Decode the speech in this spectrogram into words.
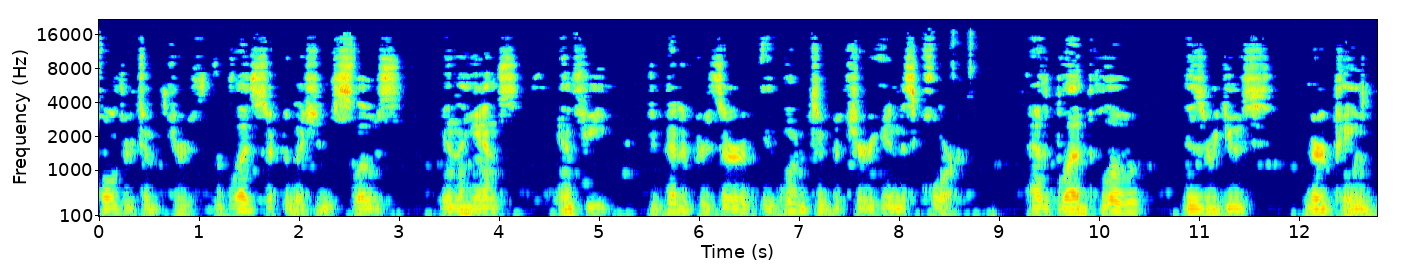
colder temperatures, the blood circulation slows in the hands and feet to better preserve a warm temperature in its core. As blood flow is reduced, nerve pain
